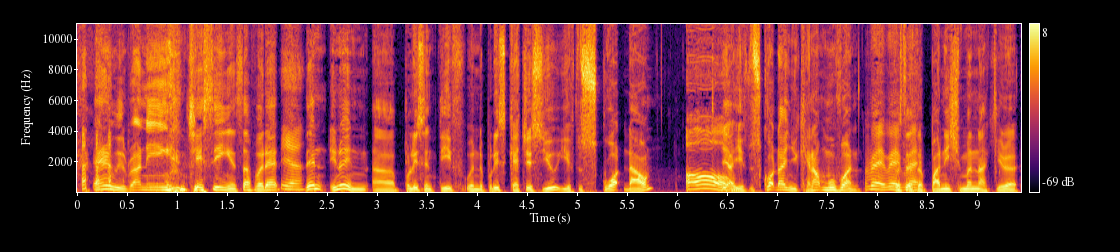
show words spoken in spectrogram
and we're running and chasing and stuff like that. Yeah. Then you know in uh, police and thief, when the police catches you, you have to squat down. Oh. Yeah, you have to squat down. You cannot move one. Right, right, Because that's right. the punishment, lah, Kira.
